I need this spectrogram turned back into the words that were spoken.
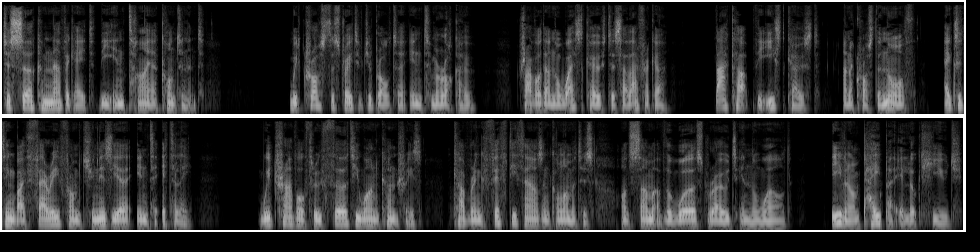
to circumnavigate the entire continent. We'd cross the Strait of Gibraltar into Morocco, travel down the west coast to South Africa, back up the east coast, and across the north, exiting by ferry from Tunisia into Italy. We'd travel through 31 countries, covering 50,000 kilometres on some of the worst roads in the world. Even on paper, it looked huge.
